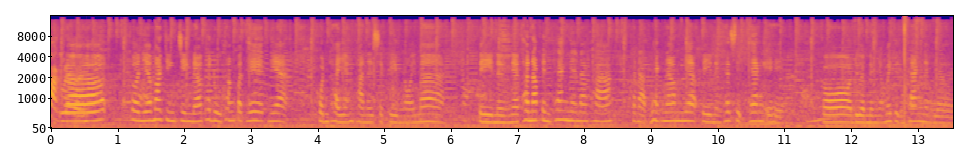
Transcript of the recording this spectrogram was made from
ากเลยแล้วตัวเนี้ยมากจริงๆแล้วถ้าดูทั้งประเทศเนี่ยคนไทยยังทานไอศครีมน้อยมาก ปีหนึ่งเนี่ยถ้านับเป็นแท่งเนี่ยนะคะ ขนาดแมกนัมเนี่ยปีหนึ่งแค่สิบแท่งเอง ก็เดือนหนึ่งยังไม่ถึงแท่งหนึ่งเลย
